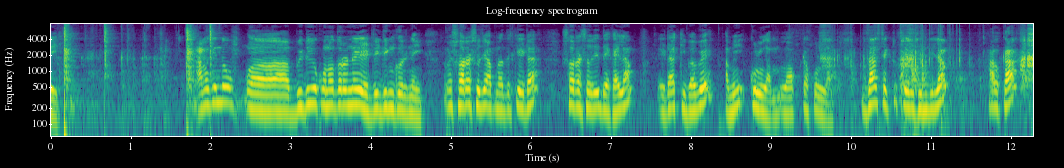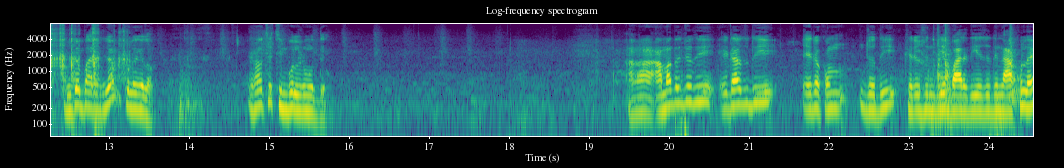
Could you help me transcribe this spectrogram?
এই। আমি কিন্তু ভিডিও কোনো ধরনের এডিটিং করি নাই। আমি সরাসরি আপনাদেরকে এটা সরাসরি দেখাইলাম, এটা কীভাবে আমি করলাম লকটা করলাম। জাস্ট একটু কেরোসিন দিলাম, হালকা দুটো বাড়ি দিলাম খুলে গেল। এটা হচ্ছে সিম্পলের মধ্যে। আমাদের যদি, এটা যদি এরকম যদি কেরোসিন দিয়ে বাড়ি দিয়ে যদি না খুলে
